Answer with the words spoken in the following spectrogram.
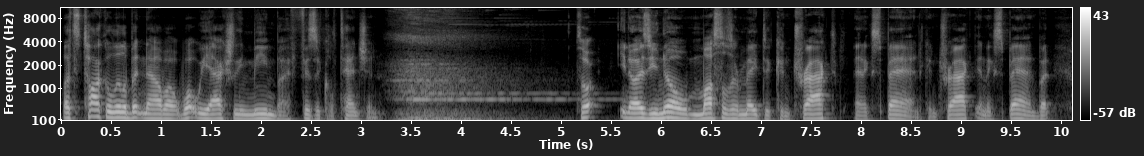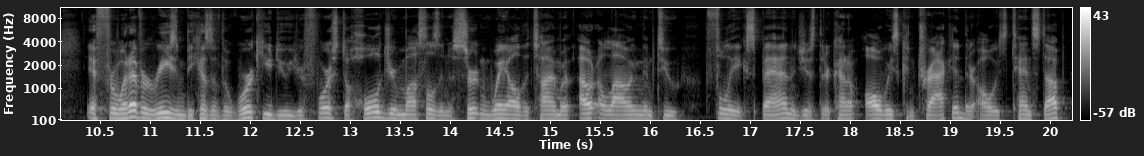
Let's talk a little bit now about what we actually mean by physical tension. So you know, as you know, muscles are made to contract and expand, contract and expand. But if for whatever reason, because of the work you do, you're forced to hold your muscles in a certain way all the time without allowing them to fully expand and just they're kind of always contracted, they're always tensed up,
